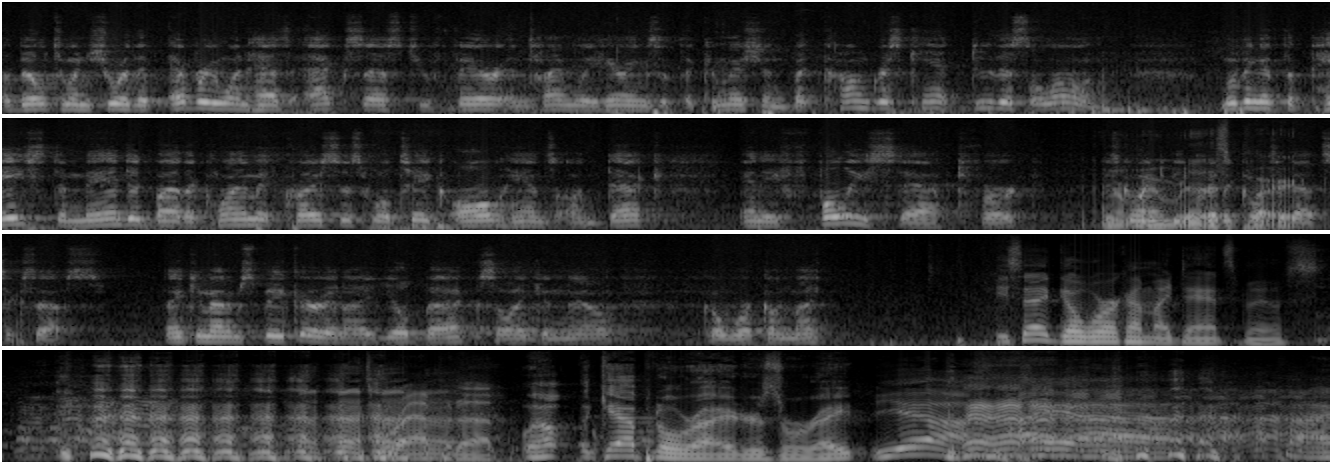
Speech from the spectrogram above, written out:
a bill to ensure that everyone has access to fair and timely hearings at the Commission. But Congress can't do this alone. Moving at the pace demanded by the climate crisis will take all hands on deck, and a fully staffed FERC is going to be remember this critical to that success. Thank you, Madam Speaker, and I yield back so I can now go work on my He said, "Go work on my dance moves." Let's wrap it up. Well, the Capitol rioters were right. Yeah. I,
